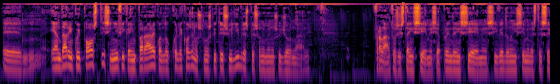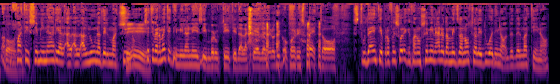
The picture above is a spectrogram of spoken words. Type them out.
E, e andare in quei posti significa imparare quando quelle cose non sono scritte sui libri e spesso nemmeno sui giornali. Fra l'altro si sta insieme, si apprende insieme, si vedono insieme le stesse Ma cose. fate i seminari al- al- all'una del mattino. Sì. Siete veramente dei milanesi imbruttiti dalla chiesa, glielo dico con rispetto. Studenti e professori che fanno un seminario da mezzanotte alle due di no- de- del mattino.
